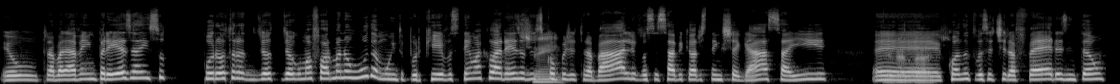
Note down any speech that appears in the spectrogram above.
eu trabalhava em empresa, isso por outra de, de, alguma forma não muda muito, porque você tem uma clareza do Sim. escopo de trabalho, você sabe que horas tem que chegar, sair, é, é quando que você tira férias. Então,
